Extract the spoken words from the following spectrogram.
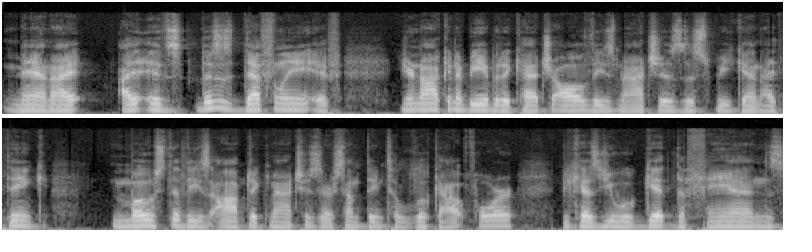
Man, I, I it's this is definitely if you're not going to be able to catch all of these matches this weekend, I think most of these optic matches are something to look out for because you will get the fans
